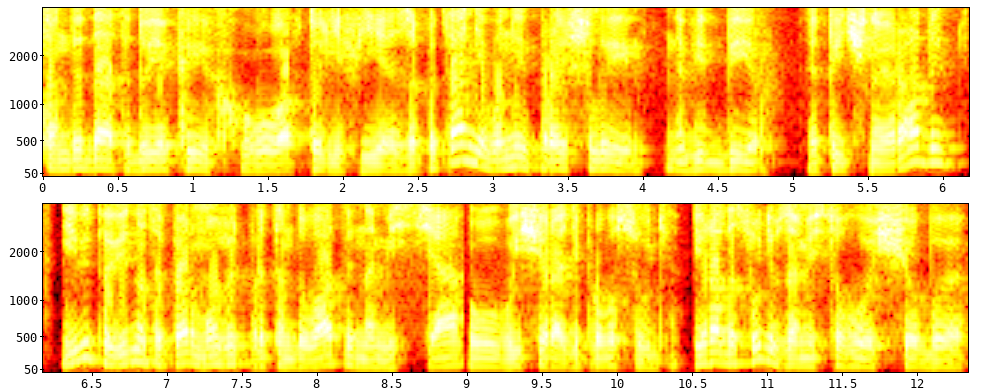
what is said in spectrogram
кандидати, до яких у авторів є запитання, вони пройшли відбір етичної ради і відповідно тепер можуть претендувати на місця у Вищій раді правосуддя. І Рада суддів, замість того, щоб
